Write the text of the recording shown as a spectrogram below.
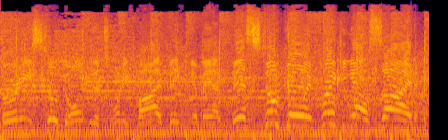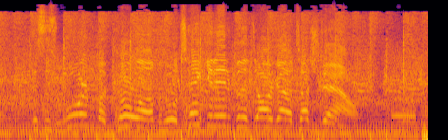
30. Still going to the 25. Making a man miss. Still going. Breaking outside. This is Ward McCollum who will take it in for the Argyle touchdown.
